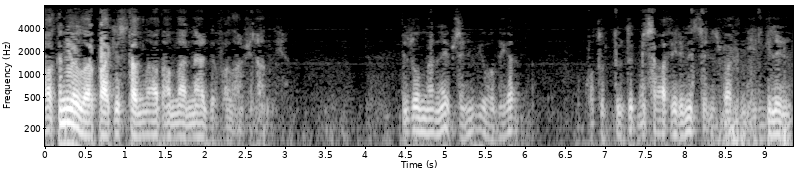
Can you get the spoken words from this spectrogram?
Bakınıyorlar Pakistanlı adamlar nerede falan filan diye. Biz onların hepsini bir odaya oturtturduk. Misafirimizsiniz bakın ilgilenin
